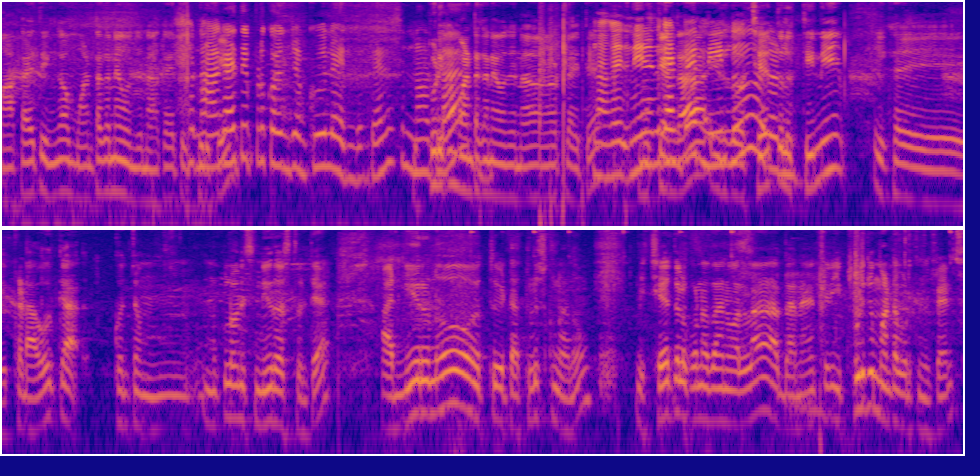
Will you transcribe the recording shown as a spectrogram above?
మాకైతే ఇంకా మంటగానే ఉంది నాకైతే. నాకైతే ఇప్పుడు కొంచెం కూల్ అయింది. ఫ్రెండ్స్ ఇప్పటికి మంటగానే ఉంది నా నోట్లో అయితే నాకైతే నేను ముఖ్యంగా ఎందుకంటే నీళ్ళు ఇదిగో చేతులు తిని ఇక ఇక్కడ ఊరిక కొంచెం ముక్కులో నుంచి నీరు వస్తుంటే ఆ నీరును ఇట్లా తుడుచుకున్నాను. ఈ చేతులకు ఉన్న దానివల్ల దాని అయితే ఇప్పటికీ మంట పడుతుంది ఫ్రెండ్స్.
